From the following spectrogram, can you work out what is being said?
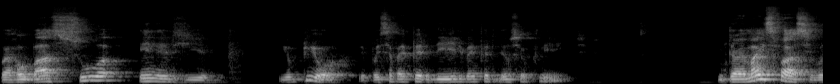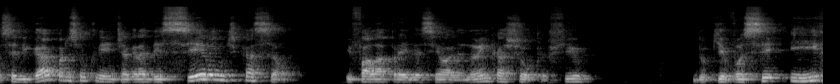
vai roubar a sua energia. E o pior, depois você vai perder ele, vai perder o seu cliente. Então é mais fácil você ligar para o seu cliente, agradecer a indicação e falar para ele assim: olha, não encaixou o perfil, do que você ir,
